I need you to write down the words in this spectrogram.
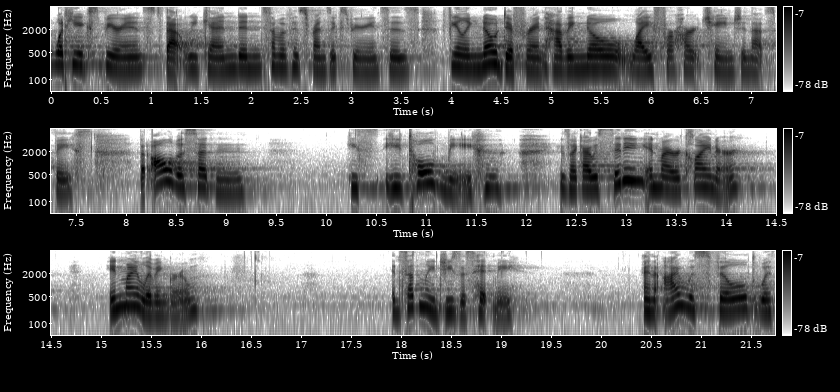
what he experienced that weekend and some of his friends' experiences, feeling no different, having no life or heart change in that space. But all of a sudden, he, he told me, he's like, I was sitting in my recliner in my living room, and suddenly Jesus hit me. And I was filled with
